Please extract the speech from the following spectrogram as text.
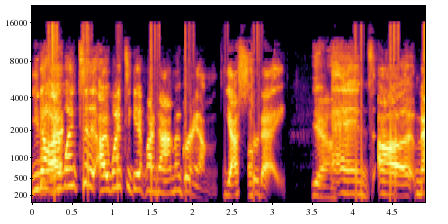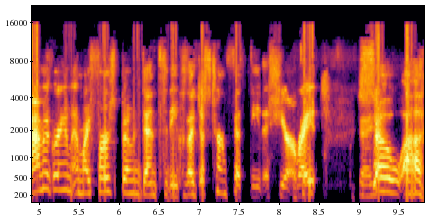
You know, I went to I went to get my mammogram yesterday. Yeah. and uh mammogram and my first bone density because I just turned 50 this year, right? Okay. So uh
